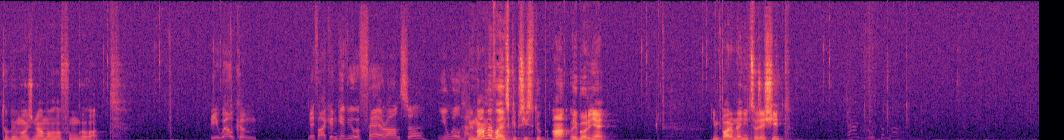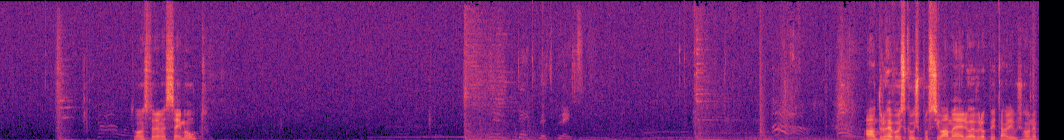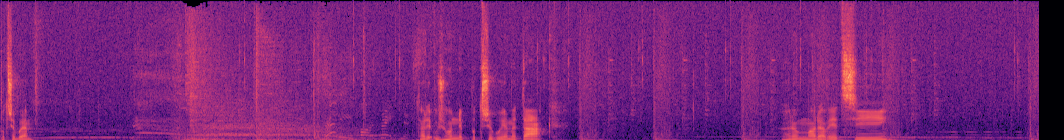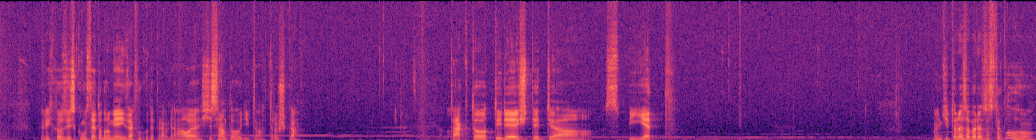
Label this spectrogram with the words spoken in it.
To by možná mohlo fungovat. My máme vojenský přístup. A, výborně. Tím pádem není co řešit. Tohle to jdeme sejmout. A druhé vojsko už posíláme do Evropy, tady už ho nepotřebujeme. Tady už ho nepotřebujeme, tak. Hromada věcí. Rychlost výzkumu, zde to budu měnit za chvilku, to je pravda, ale ještě se nám to hodí ta troška. Tak to ty jdeš teda zpět. Oni ti to nezabere zase tak dlouho.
